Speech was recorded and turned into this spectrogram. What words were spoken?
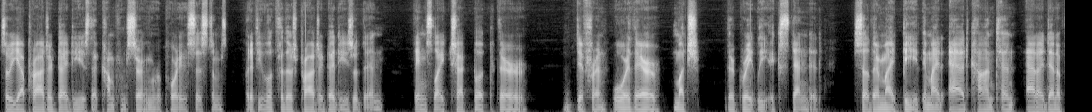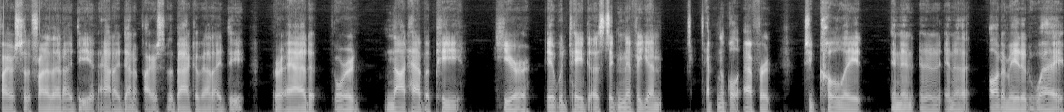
So you got project IDs that come from certain reporting systems. But if you look for those project IDs within things like checkbook, they're different or they're much, they're greatly extended. So there might be, they might add content, add identifiers to the front of that ID and add identifiers to the back of that ID or add or not have a P here. It would take a significant technical effort to collate in an in, a, in a automated way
